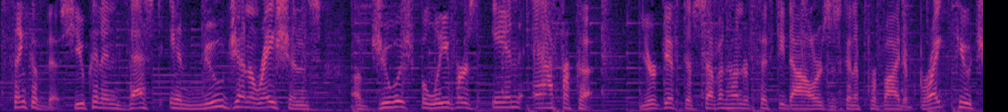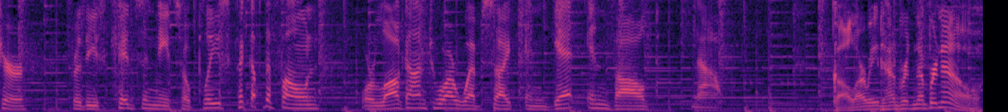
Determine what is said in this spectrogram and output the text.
Think of this. You can invest in new generations of Jewish believers in Africa. Your gift of $750 is going to provide a bright future for these kids in need. So please pick up the phone or log on to our website and get involved now. Call our 800 number now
